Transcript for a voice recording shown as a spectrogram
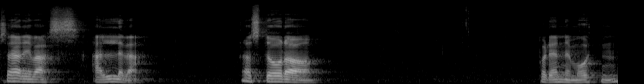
så her i vers 11, da står det på denne måten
